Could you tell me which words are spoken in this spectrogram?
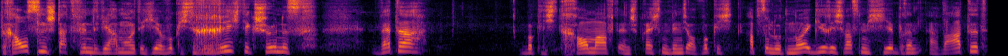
draußen stattfindet. Wir haben heute hier wirklich richtig schönes Wetter. Wirklich traumhaft. Entsprechend bin ich auch wirklich absolut neugierig, was mich hier drin erwartet.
